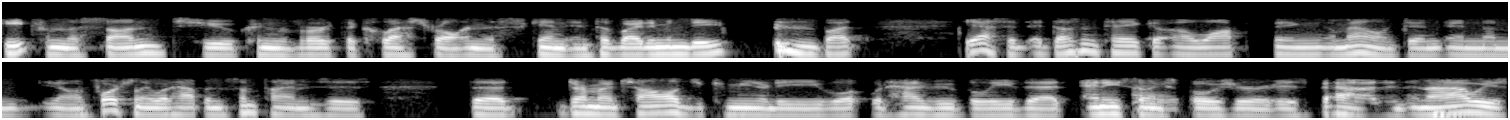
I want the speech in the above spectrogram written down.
heat from the sun to convert the cholesterol in the skin into vitamin D. but yes, it, it doesn't take a whopping amount, and and um, you know, unfortunately, what happens sometimes is the dermatology community would, would have you believe that any sun exposure is bad, and, and I always,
